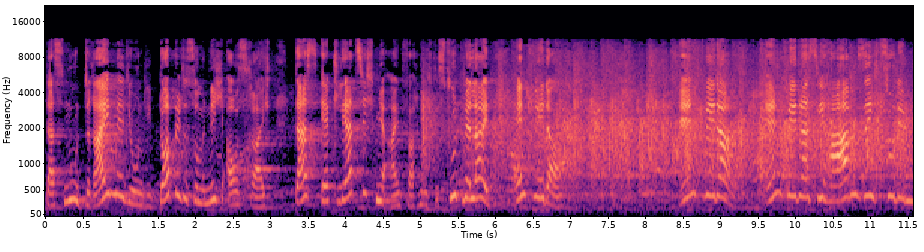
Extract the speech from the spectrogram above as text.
dass nun drei Millionen, die doppelte Summe nicht ausreicht, das erklärt sich mir einfach nicht. Es tut mir leid. Entweder, entweder, entweder Sie haben sich zu dem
